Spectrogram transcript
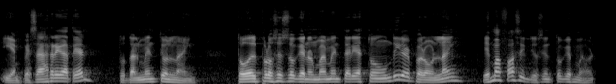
y empiezas a regatear totalmente online todo el proceso que normalmente harías todo en un dealer, pero online. Y es más fácil, yo siento que es mejor.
